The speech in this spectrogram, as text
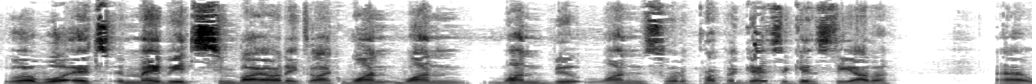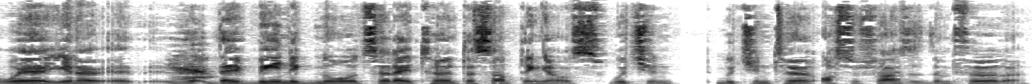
Well, well, it's maybe it's symbiotic. Like one, one, one, built, one sort of propagates against the other, uh, where you know Yeah. they've been ignored, so they turn to something else, which in which in turn ostracizes them further.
